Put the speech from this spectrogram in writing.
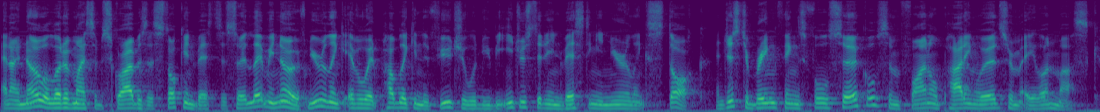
And I know a lot of my subscribers are stock investors, so let me know if Neuralink ever went public in the future, would you be interested in investing in Neuralink stock? And just to bring things full circle, some final parting words from Elon Musk.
